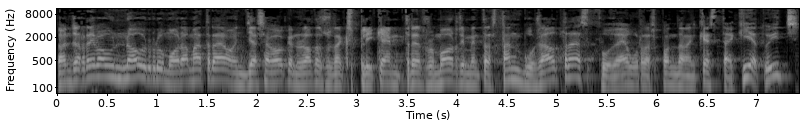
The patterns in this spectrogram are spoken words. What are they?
Doncs arriba un nou rumoròmetre on ja sabeu que nosaltres us expliquem tres rumors i mentrestant vosaltres podeu respondre a l'enquesta aquí a Twitch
